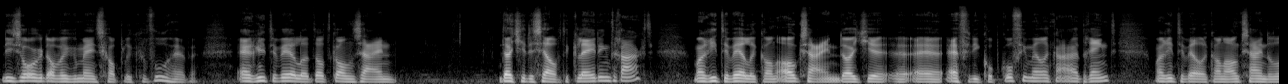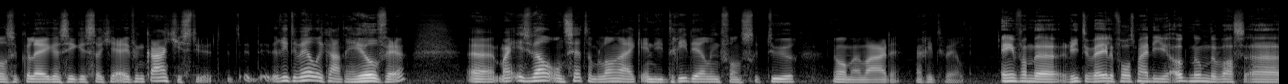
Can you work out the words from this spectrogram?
die zorgen dat we een gemeenschappelijk gevoel hebben. En rituelen, dat kan zijn dat je dezelfde kleding draagt. Maar rituelen kan ook zijn dat je uh, even die kop koffie met elkaar drinkt. Maar rituelen kan ook zijn dat als een collega ziek is, dat je even een kaartje stuurt. Rituelen gaat heel ver. Uh, maar is wel ontzettend belangrijk in die driedeling van structuur, normen en waarden en rituelen. Een van de rituelen volgens mij die je ook noemde was uh,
